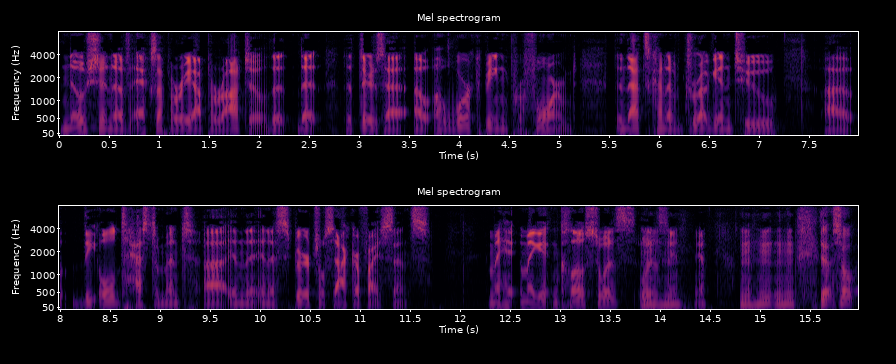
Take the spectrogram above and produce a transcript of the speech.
notion of ex opere operato that that that there's a, a, a work being performed, then that's kind of drug into uh, the Old Testament uh, in the in a spiritual sacrifice sense. Am I am I getting close to what it's what it's saying? Yeah. Mm-hmm, mm-hmm. So,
